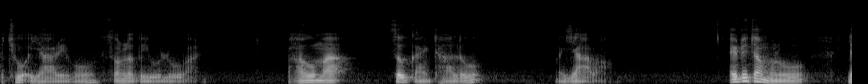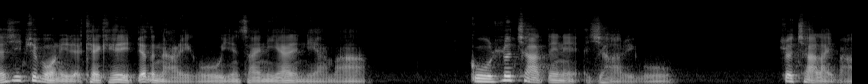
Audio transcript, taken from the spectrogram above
တချို့အရာတွေကိုဆွန့်လွတ်ပေးဖို့လိုပါတယ်။ဘာလို့မှစုပ်ကင်ထားလို့မရပါဘူး။အဲ့ဒီကြောင့်မလို့ လက်ရှိဖြစ်ပေါ်နေတဲ့အခက်အခဲတွေပြဿနာတွေကိုရင်ဆိုင်နေရတဲ့နေရာမှာကိုလွှတ်ချတဲ့အရာတွေကိုလွှတ်ချလိုက်ပါ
